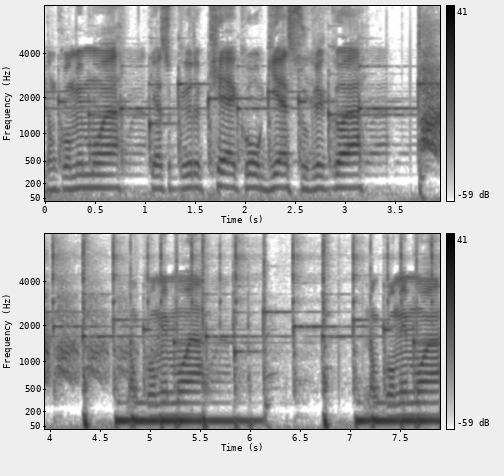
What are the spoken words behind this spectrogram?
넌 꿈이 뭐야? 계속 그렇게 고개 숙일 거야. 넌 꿈이 뭐야? 넌 꿈이 뭐야?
